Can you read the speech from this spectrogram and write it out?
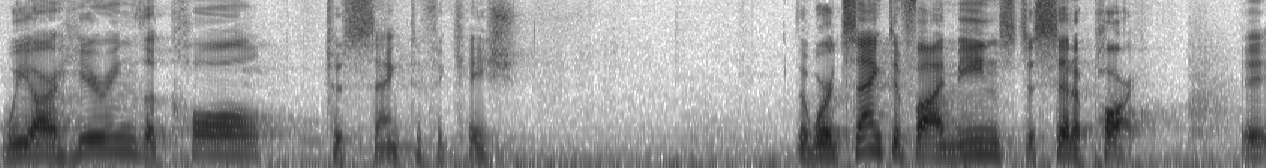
we are hearing the call to sanctification. The word sanctify means to set apart. It,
